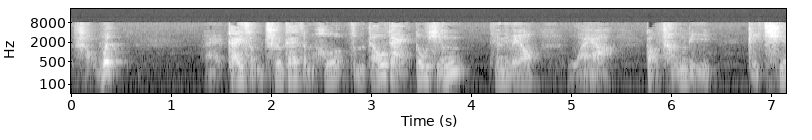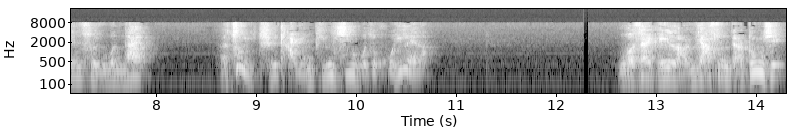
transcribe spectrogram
少问，哎，该怎么吃，该怎么喝，怎么招待都行，听见没有？我呀到城里给千岁问安，最迟太阳平西我就回来了，我再给老人家送点东西。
